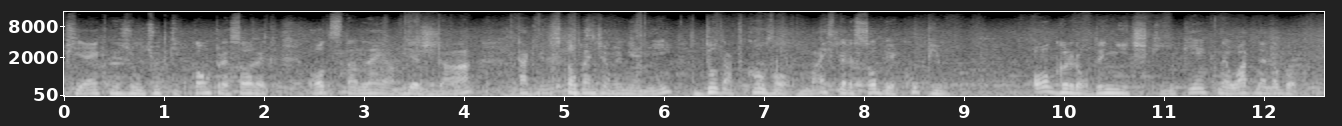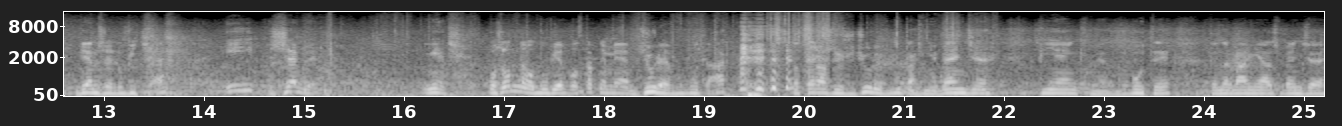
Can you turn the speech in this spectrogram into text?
piękny, żółciutki kompresorek od Stanleya wjeżdża. Tak więc to będziemy mieli. Dodatkowo majster sobie kupił ogrodniczki, piękne, ładne, no bo wiem, że lubicie. I żeby mieć porządne obuwie, bo ostatnio miałem dziurę w butach, to teraz już dziury w butach nie będzie. Piękne buty, to normalnie aż będzie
